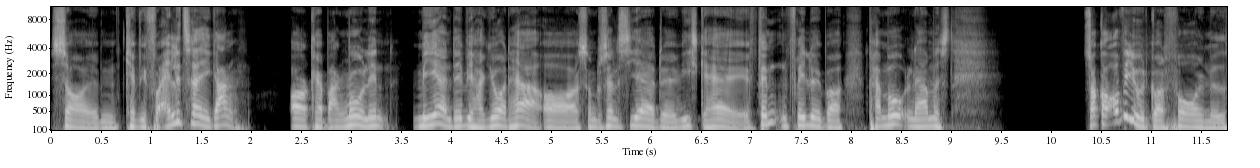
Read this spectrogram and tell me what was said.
så øhm, kan vi få alle tre i gang, og kan banke mål ind, mere end det, vi har gjort her, og som du selv siger, at øh, vi skal have øh, 15 friløber per mål nærmest, så går vi jo et godt forår i møde.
